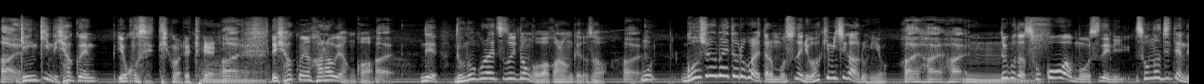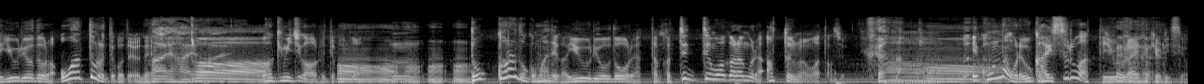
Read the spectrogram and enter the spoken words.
はい現金で100円よこせって言われて、はい。で、100円払うやんか。はい。で、どのぐらい続いたのかわからんけどさ、はいもう50メートルぐらいやったらもうすでに脇道があるんよ。はいはいはい。ということはそこはもうすでに、その時点で有料道路は終わっとるってことよね。はいはいあはあ。脇道があるってことは。どっからどこまでが有料道路やったんか全然わからんぐらいあっという間に終わったんですよ。あ え、こんなん俺迂回するわっていうぐらいの距離ですよ。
